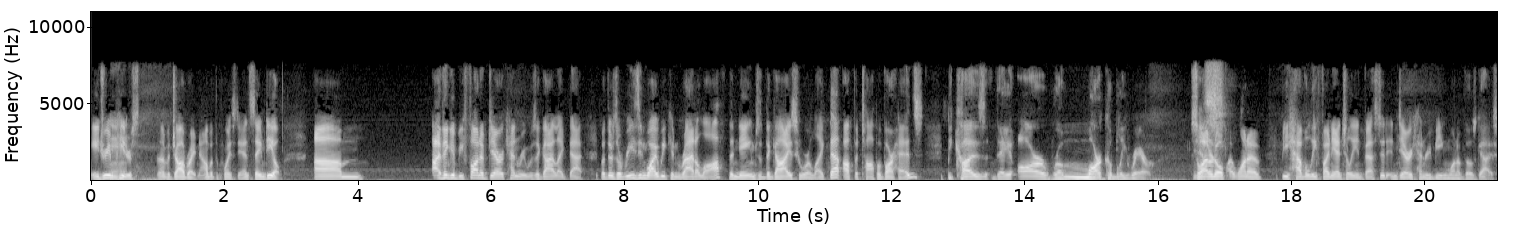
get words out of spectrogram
Adrian mm-hmm. Peterson doesn't have a job right now, but the point stands, same deal. Um, I think it'd be fun if Derrick Henry was a guy like that. But there's a reason why we can rattle off the names of the guys who are like that off the top of our heads because they are remarkably rare. So yes. I don't know if I want to be heavily financially invested in Derrick Henry being one of those guys.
